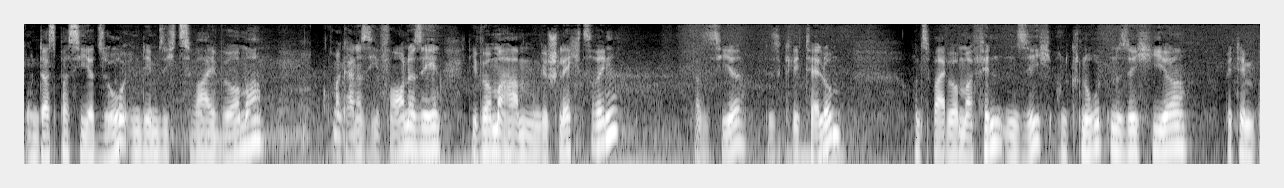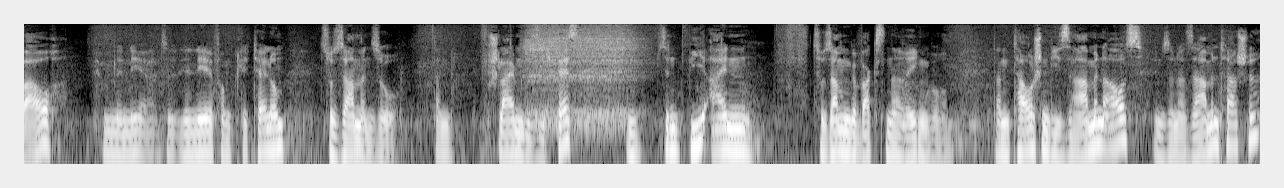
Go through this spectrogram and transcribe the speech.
Und das passiert so, indem sich zwei Würmer, man kann es hier vorne sehen, die Würmer haben einen Geschlechtsring, das ist hier, das Clitellum. Und zwei Würmer finden sich und knoten sich hier mit dem Bauch in der Nähe, also in der Nähe vom Clitellum zusammen so. Dann schleimen die sich fest und sind wie ein zusammengewachsener Regenwurm. Dann tauschen die Samen aus in so einer Samentasche,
